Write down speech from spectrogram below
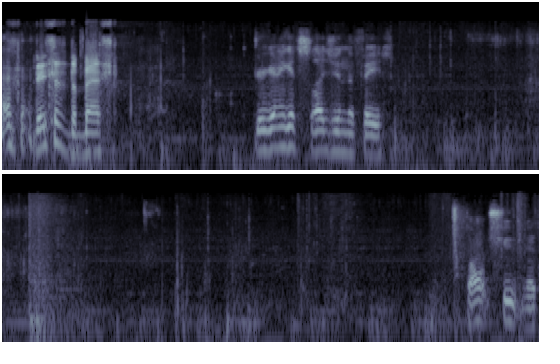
This is the best. You're gonna get sledged in the face. Don't shoot, Nick.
